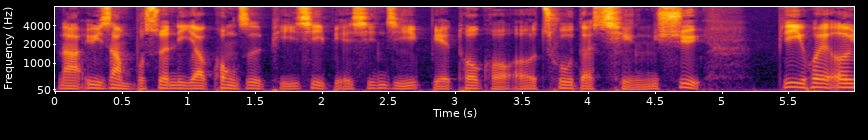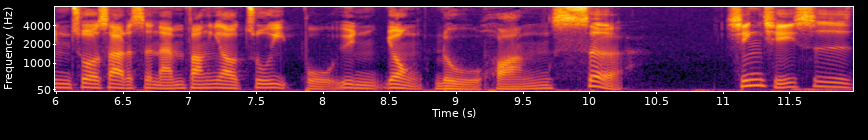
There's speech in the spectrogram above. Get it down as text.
那遇上不顺利，要控制脾气，别心急，别脱口而出的情绪。避讳厄运坐煞的是南方，要注意补运用乳黄色。星期四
